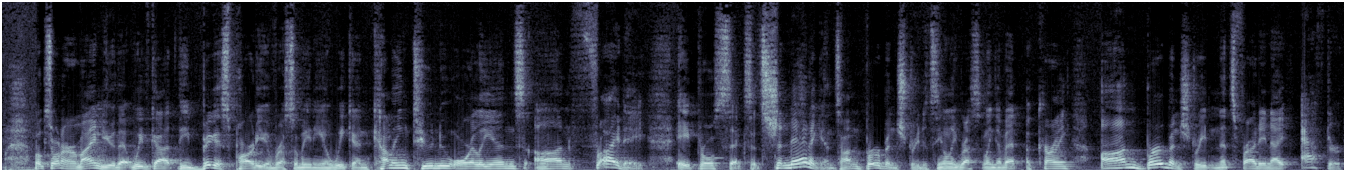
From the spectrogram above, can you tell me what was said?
Folks, I want to remind you that we've got the biggest party of WrestleMania weekend coming to New Orleans on Friday, April 6th. It's Shenanigans on Bourbon Street. It's the only wrestling event occurring on Bourbon Street, and it's Friday night after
